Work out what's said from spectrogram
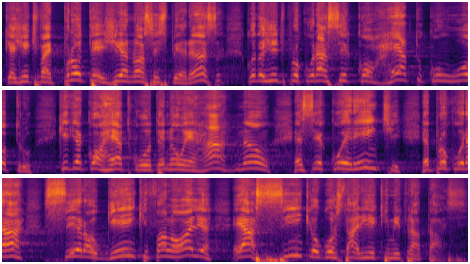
que a gente vai proteger a nossa esperança quando a gente procurar ser correto com o outro. O que é correto com o outro? É não errar? Não. É ser coerente. É procurar ser alguém que fala: olha, é assim que eu gostaria que me tratasse.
